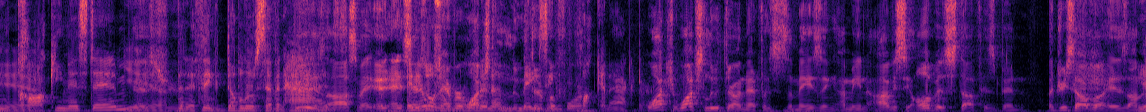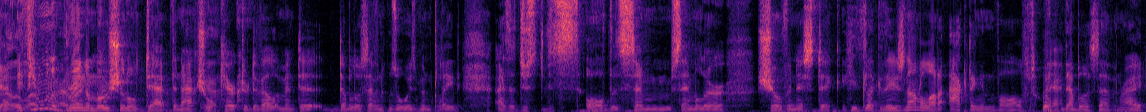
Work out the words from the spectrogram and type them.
Mm-hmm. Yeah. cockiness to him Yeah. That I think 007 has. He has. is awesome. And, and, has And anyone also ever what watched an Luther amazing before? fucking actor. Watch watch Luther on Netflix. It's amazing. I mean, obviously, all of his stuff has been. Idris Elba is on Yeah, another if you want to bring like. emotional depth and actual Yeah. character development to 007, who's always been played as a just this, all the sim, similar chauvinistic, he's like, there's not a lot of acting involved with Yeah. 007, right?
